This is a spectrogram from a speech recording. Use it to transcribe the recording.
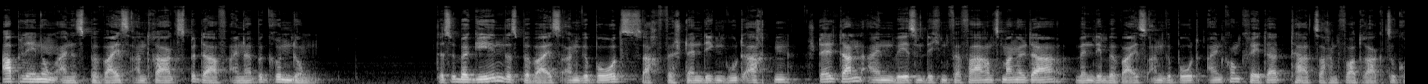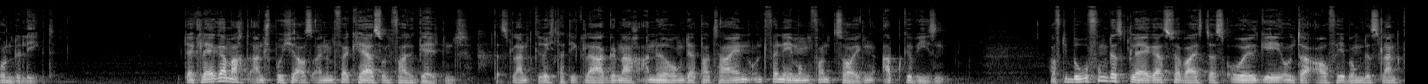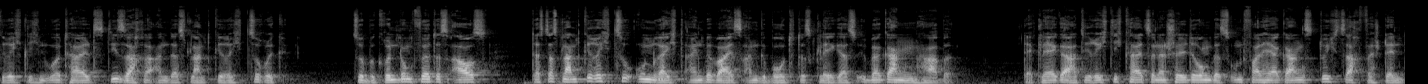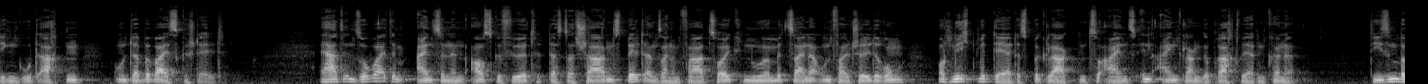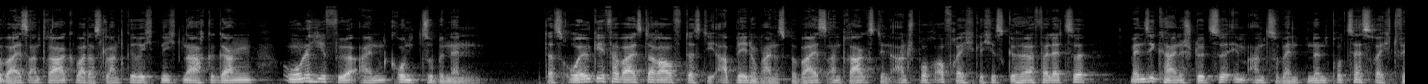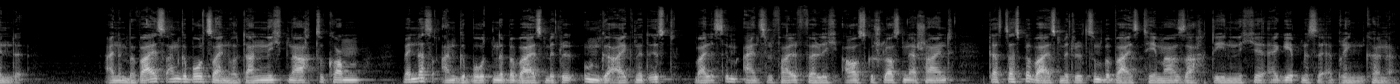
Ablehnung eines Beweisantrags bedarf einer Begründung. Das Übergehen des Beweisangebots Sachverständigengutachten stellt dann einen wesentlichen Verfahrensmangel dar, wenn dem Beweisangebot ein konkreter Tatsachenvortrag zugrunde liegt. Der Kläger macht Ansprüche aus einem Verkehrsunfall geltend. Das Landgericht hat die Klage nach Anhörung der Parteien und Vernehmung von Zeugen abgewiesen. Auf die Berufung des Klägers verweist das OLG unter Aufhebung des landgerichtlichen Urteils die Sache an das Landgericht zurück. Zur Begründung führt es aus dass das Landgericht zu Unrecht ein Beweisangebot des Klägers übergangen habe. Der Kläger hat die Richtigkeit seiner Schilderung des Unfallhergangs durch Sachverständigengutachten unter Beweis gestellt. Er hat insoweit im Einzelnen ausgeführt, dass das Schadensbild an seinem Fahrzeug nur mit seiner Unfallschilderung und nicht mit der des Beklagten zu eins in Einklang gebracht werden könne. Diesem Beweisantrag war das Landgericht nicht nachgegangen, ohne hierfür einen Grund zu benennen das OLG verweist darauf, dass die Ablehnung eines Beweisantrags den Anspruch auf rechtliches Gehör verletze, wenn sie keine Stütze im anzuwendenden Prozessrecht finde. Einem Beweisangebot sei nur dann nicht nachzukommen, wenn das angebotene Beweismittel ungeeignet ist, weil es im Einzelfall völlig ausgeschlossen erscheint, dass das Beweismittel zum Beweisthema sachdienliche Ergebnisse erbringen könne.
